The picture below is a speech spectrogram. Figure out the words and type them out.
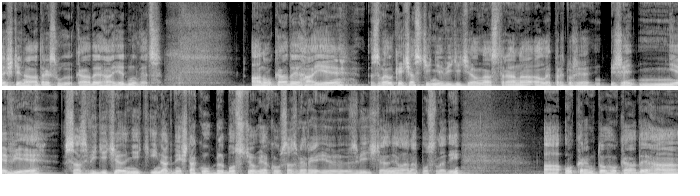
ešte na adresu KDH jednu vec. Áno, KDH je z veľkej časti neviditeľná strana, ale pretože že nevie sa zviditeľniť inak než takou blbosťou, ako sa zviditeľnila naposledy, a okrem toho KDH, e,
